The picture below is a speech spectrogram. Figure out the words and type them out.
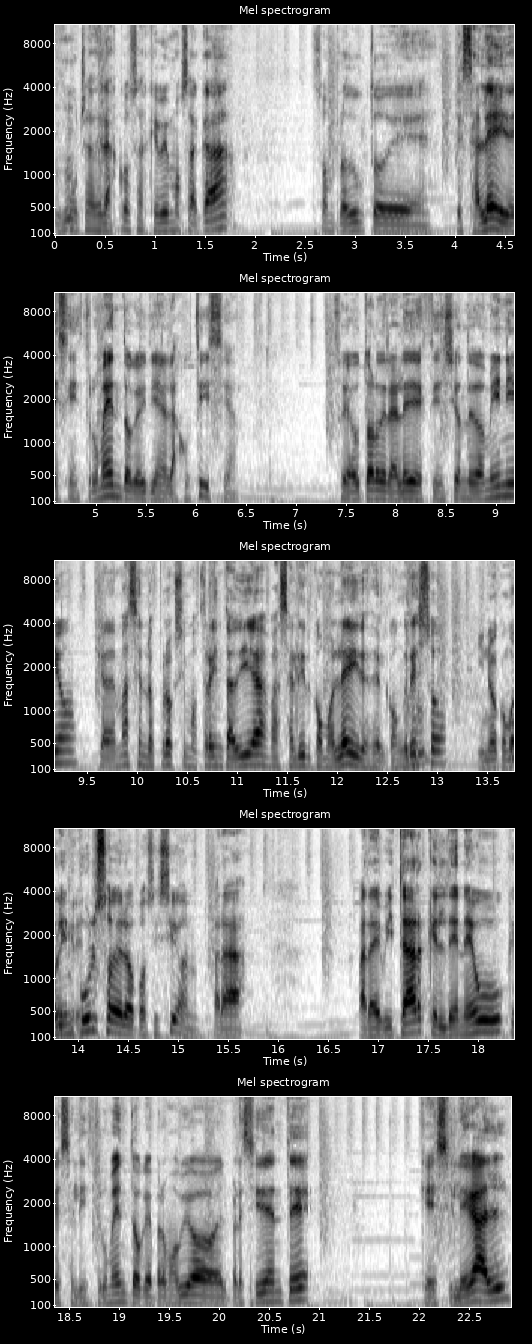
Muchas de las cosas que vemos acá son producto de, esa ley, de ese instrumento que hoy tiene la justicia. Soy autor de la ley de extinción de dominio, que además en los próximos 30 días va a salir como ley desde el Congreso y no como por impulso de la oposición, para, para evitar que el DNU, que es el instrumento que promovió el presidente, que es ilegal,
